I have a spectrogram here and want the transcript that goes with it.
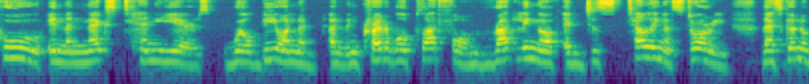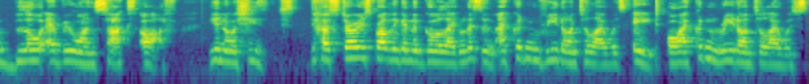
who, in the next 10 years, will be on a- an incredible platform, rattling off and just telling a story that's going to blow everyone's socks off. You know, she's her story is probably going to go like, listen, I couldn't read until I was eight, or I couldn't read until I was,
